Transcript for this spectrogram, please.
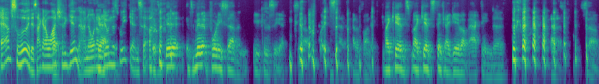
Absolutely, it is. I got to watch yeah. it again. I know what yeah. I'm doing this weekend. So it's minute it's minute 47. You can see it. So kind of funny. My kids my kids think I gave up acting to. so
